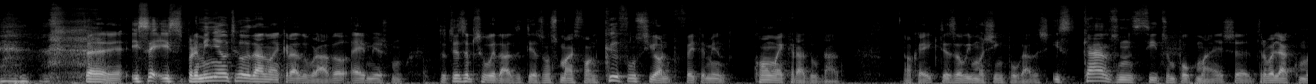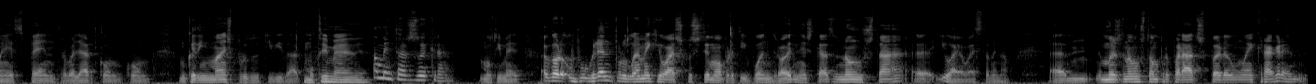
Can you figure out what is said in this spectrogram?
ver? Isso, é- isso para mim é a utilidade de um ecrã dobrável, é mesmo tu tens a possibilidade de teres um smartphone que funcione perfeitamente com um ecrã dobrado, ok? Que tens ali umas 5 polegadas e se caso necessites um pouco mais, eh, trabalhar com uma S Pen, trabalhar com, com um bocadinho mais produtividade, Multimédia. aumentares o ecrã multimédia. Agora, o, o grande problema é que eu acho que o sistema operativo o Android, neste caso, não está, eh, e o iOS também não, ahm, mas não estão preparados para um ecrã grande.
